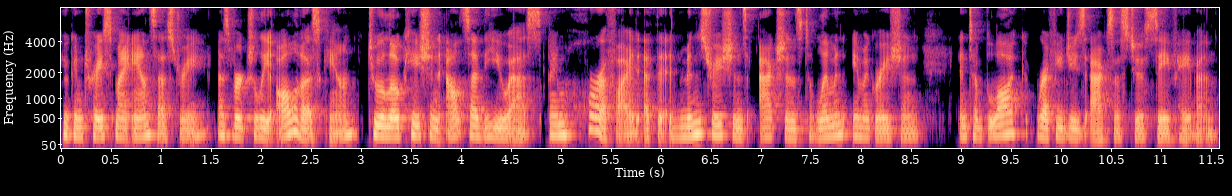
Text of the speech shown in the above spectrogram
who can trace my ancestry, as virtually all of us can, to a location outside the US, I am horrified at the administration's actions to limit immigration and to block refugees' access to a safe haven.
